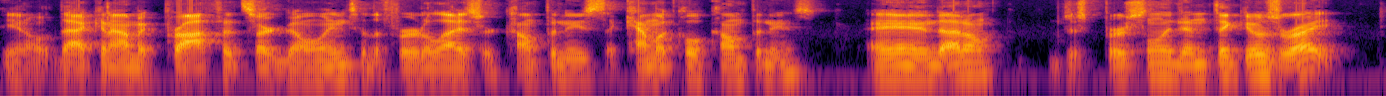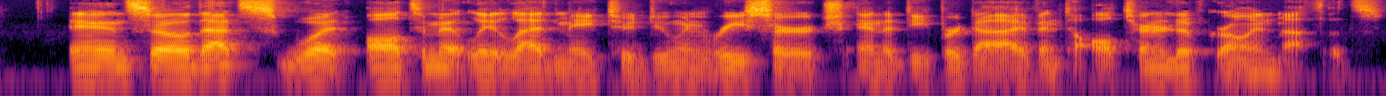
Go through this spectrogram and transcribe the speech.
You know, the economic profits are going to the fertilizer companies, the chemical companies. And I don't just personally didn't think it was right. And so that's what ultimately led me to doing research and a deeper dive into alternative growing methods,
